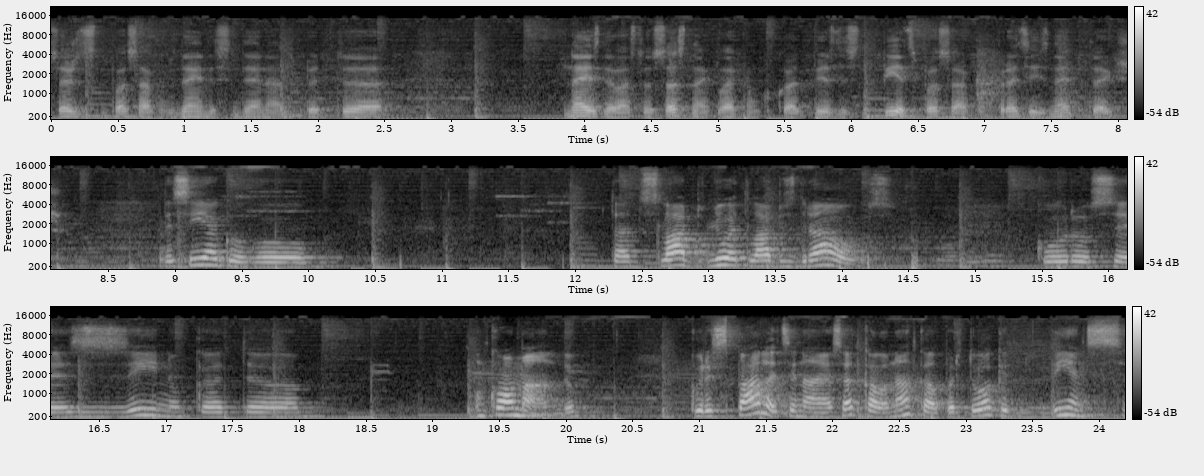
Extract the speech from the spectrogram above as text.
60 pasākumus 90 dienās, bet uh, neizdevās to sasniegt, laikam kaut kādi 55 pasākumi, precīzi nepateikšu. Es ieguvu tādus labi, ļoti labus draugus, kurus es zinu, kad, uh, un komandu, kuras pārliecinājos atkal un atkal par to, ka viens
